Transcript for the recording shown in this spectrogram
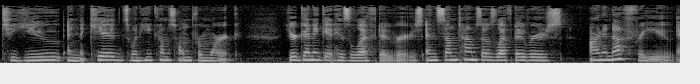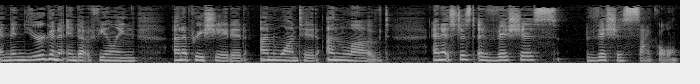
to you and the kids when he comes home from work, you're going to get his leftovers. And sometimes those leftovers aren't enough for you. And then you're going to end up feeling unappreciated, unwanted, unloved. And it's just a vicious, vicious cycle.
